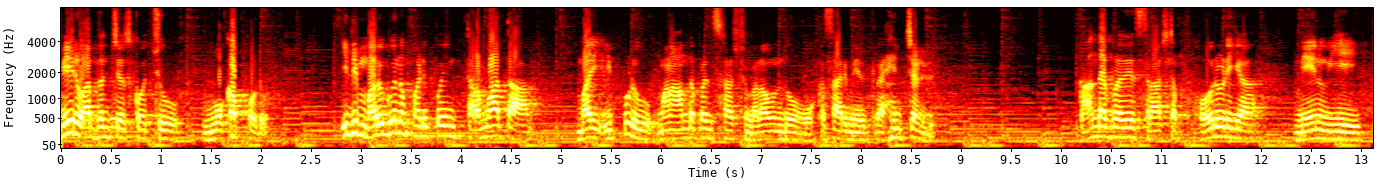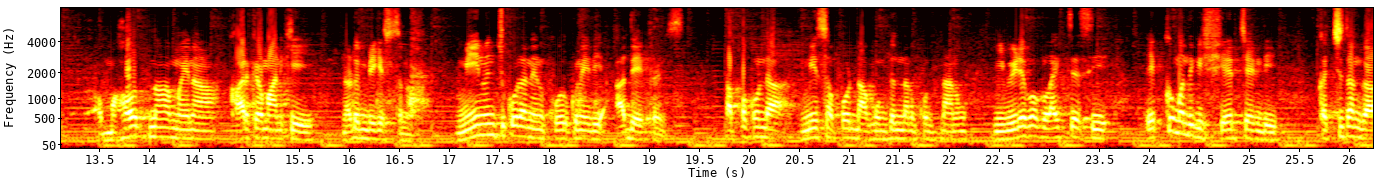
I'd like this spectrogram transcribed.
మీరు అర్థం చేసుకోవచ్చు ఒకప్పుడు. ఇది మరుగున పడిపోయిన తర్వాత మరి ఇప్పుడు మన ఆంధ్రప్రదేశ్ రాష్ట్రం ఎలా ఉందో ఒకసారి మీరు గ్రహించండి. ఆంధ్రప్రదేశ్ రాష్ట్ర పౌరుడిగా నేను ఈ మహోత్నమైన కార్యక్రమానికి నడుం బిగిస్తున్నాను మీ నుంచి కూడా నేను కోరుకునేది అదే ఫ్రెండ్స్ తప్పకుండా మీ సపోర్ట్ నాకు ఉంటుందనుకుంటున్నాను. ఈ వీడియోకి ఒక లైక్ చేసి ఎక్కువ మందికి షేర్ చేయండి. ఖచ్చితంగా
